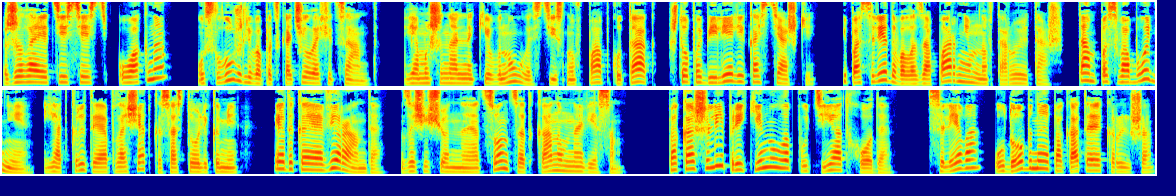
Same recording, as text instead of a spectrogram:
«Желаете сесть у окна?» — услужливо подскочил официант. Я машинально кивнула, стиснув папку так, что побелели костяшки и последовала за парнем на второй этаж. Там посвободнее и открытая площадка со столиками, эдакая веранда, защищенная от солнца тканым навесом. Пока шли, прикинула пути отхода. Слева удобная покатая крыша,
